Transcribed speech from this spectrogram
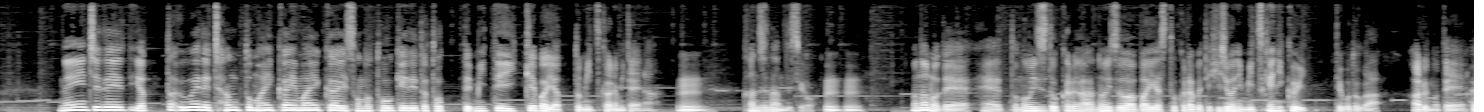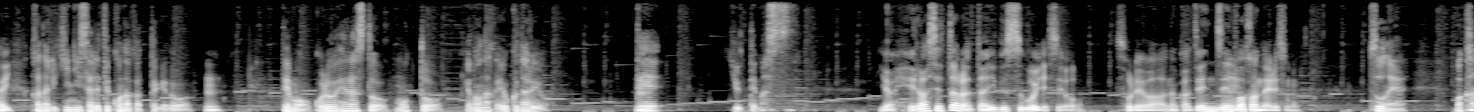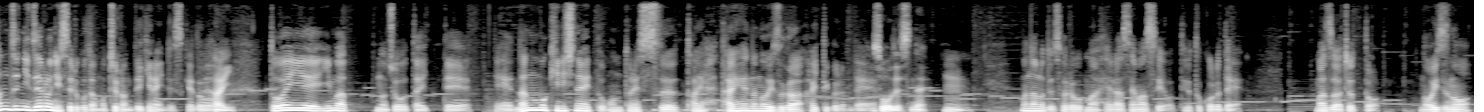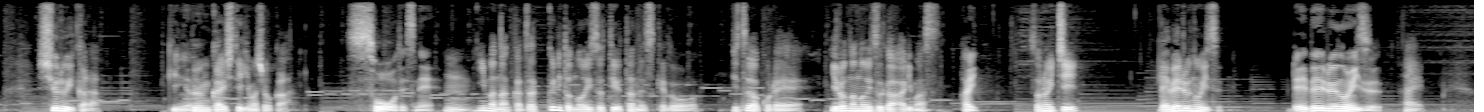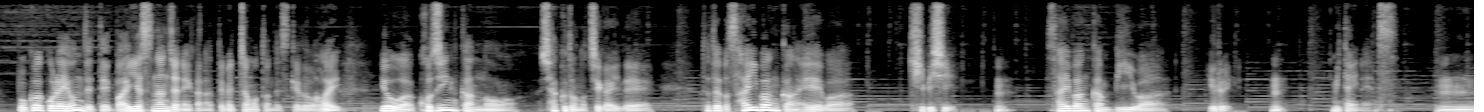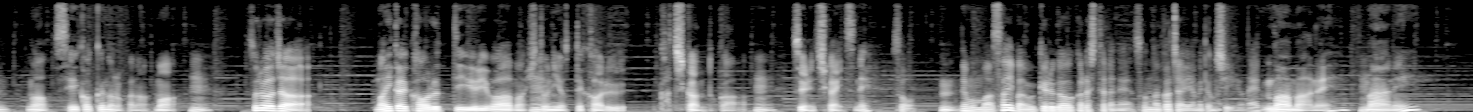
年一でやった上でちゃんと毎回毎回その統計データ取って見ていけばやっと見つかるみたいなうん。感じなんですよ、うんうん。まあなので、えー、とノイズとノイズはバイアスと比べて非常に見つけにくいっていうことがあるので、はい。かなり気にされてこなかったけど、うん。でもこれを減らすともっと世の中良くなるよって言ってます、いや減らせたらだいぶすごいですよそれはなんか全然分かんないですもん、そうね、まあ、完全にゼロにすることはもちろんできないんですけど、はい。とはいえ今の状態って、えー何も気にしないと本当にす大変なノイズが入ってくるんで。そうですね。うん。まあ、なのでそれをまあ減らせますよっていうところでまずはちょっとノイズの種類から分解していきましょうか、そうですね。うん、今なんかざっくりとノイズって言ったんですけど実はこれいろんなノイズがあります。はい。その1レベルノイズ。レベルノイズ。はい。僕はこれ読んでてバイアスなんじゃねえかなってめっちゃ思ったんですけど、はい。要は個人間の尺度の違いで例えば裁判官 A は厳しい、うん。裁判官 B は緩い、うん。みたいなやつ、うーん。まあ正確なのかな。まあうん、それはじゃあ毎回変わるっていうよりは、まあ、人によって変わる価値観とか、うん、そういうのに近いんですね、そううん、でもまあ裁判受ける側からしたらねそんなガチャはやめてほしいよね。まあまあね、うん。まあね。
